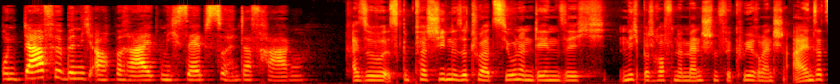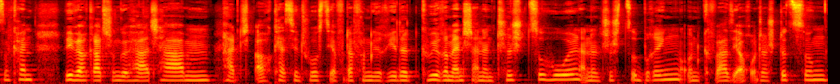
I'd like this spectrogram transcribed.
und dafür bin ich auch bereit, mich selbst zu hinterfragen. Also es gibt verschiedene Situationen, in denen sich nicht betroffene Menschen für queere Menschen einsetzen können. Wie wir auch gerade schon gehört haben, hat auch Kerstin Toast ja davon geredet, queere Menschen an den Tisch zu holen, an den Tisch zu bringen und quasi auch Unterstützung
